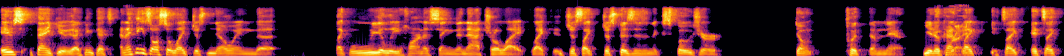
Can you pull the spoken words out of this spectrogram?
it was thank you i think that's and i think it's also like just knowing the like really harnessing the natural light. Like it's just like just because there's an exposure, don't put them there. You know, kind right. of like it's like it's like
